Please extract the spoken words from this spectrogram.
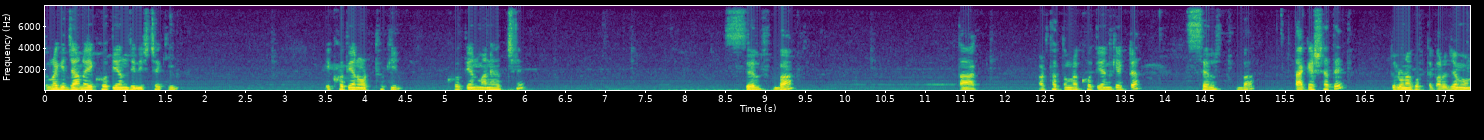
তোমরা কি জানো এই খতিয়ান জিনিসটা কি? এই খতিয়ান অর্থ কি? খতিয়ান মানে হচ্ছে সেলফ বা তাক। অর্থাৎ তোমরা খতিয়ানকে একটা সেলফ বা তাকের সাথে তুলনা করতে পারো। যেমন,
